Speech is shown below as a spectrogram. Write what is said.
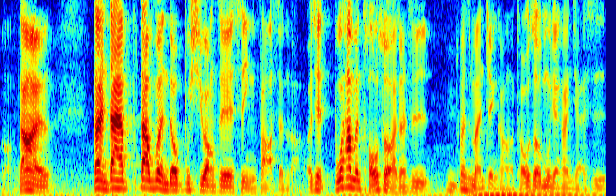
哦，当然，当然，大家大部分人都不希望这些事情发生了，而且不过他们投手还算是算是蛮健康的，投手目前看起来是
